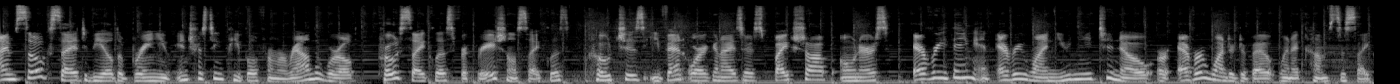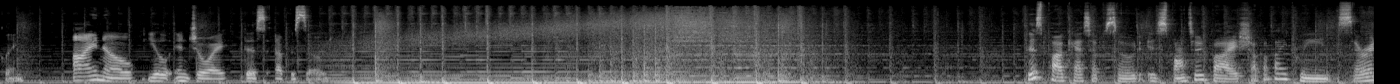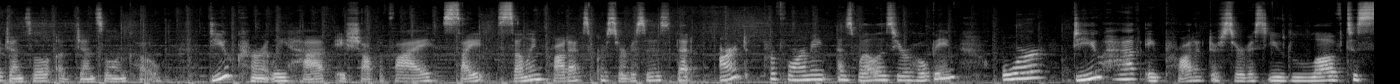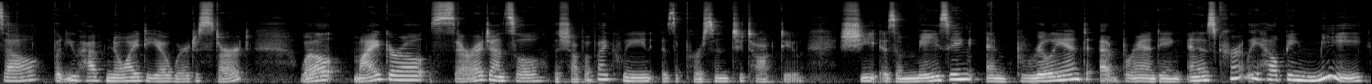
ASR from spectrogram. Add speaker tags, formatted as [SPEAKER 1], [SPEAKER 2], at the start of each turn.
[SPEAKER 1] I'm so excited to be able to bring you interesting people from around the world pro cyclists, recreational cyclists, coaches, event organizers, bike shop owners, everything and everyone you need to know or ever wondered about when it comes to cycling. I know you'll enjoy this episode. This podcast episode is sponsored by Shopify Queen Sarah Jansel of Jansel & Co. Do you currently have a Shopify site selling products or services that aren't performing as well as you're hoping? Or do you have a product or service you'd love to sell, but you have no idea where to start? Well, my girl, Sarah Jansel, the Shopify Queen, is a person to talk to. She is amazing and brilliant at branding and is currently helping me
